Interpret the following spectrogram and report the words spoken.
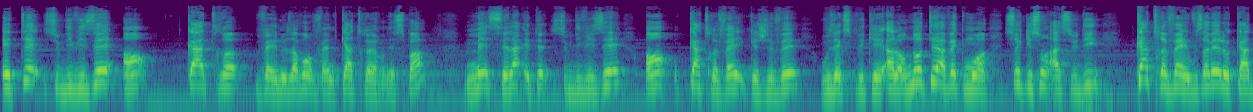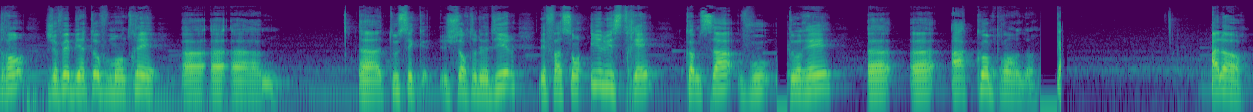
était subdivisé en quatre veilles. Nous avons 24 heures, n'est-ce pas? Mais cela était subdivisé en quatre veilles que je vais vous expliquer. Alors notez avec moi, ceux qui sont assidus, quatre veilles. Vous savez le cadran, je vais bientôt vous montrer euh, euh, euh, tout ce que je suis en train de dire de façon illustrée, comme ça vous aurez à comprendre. Alors,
